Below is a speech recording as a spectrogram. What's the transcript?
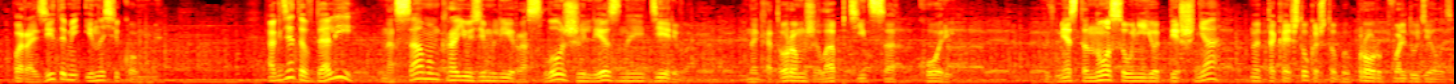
— паразитами и насекомыми. А где-то вдали, на самом краю земли, росло железное дерево — на котором жила птица Кори. Вместо носа у нее пешня, ну это такая штука, чтобы прорубь во льду делать.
